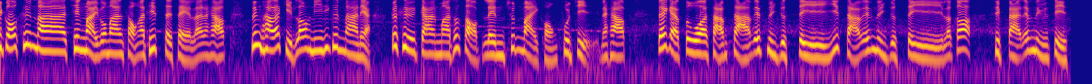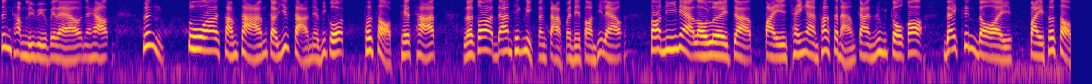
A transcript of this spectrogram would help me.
พี่โก้ขึ้นมาเชียงใหม่ประมาณ 2 อาทิตย์เศษแล้วนะครับ ซึ่งภารกิจรอบนี้ที่ขึ้นมาเนี่ยก็คือการมาทดสอบเลนส์ชุดใหม่ของฟูจินะครับได้แก่ตัว 33 f 1.4 23 f 1.4 แล้วก็ 18 f 1.4 ซึ่งทำรีวิวไปแล้วนะครับ ซึ่งตัว 33 กับ 23 เนี่ยพี่โก้ทดสอบเทสชาร์ตแล้วก็ด้านเทคนิคต่างๆ ไปในตอนที่แล้ว ตอนนี้เนี่ยเราเลยจะไปใช้งานภาคสนามกัน ซึ่งพี่โกก็ได้ขึ้นดอย ไปทดสอบ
